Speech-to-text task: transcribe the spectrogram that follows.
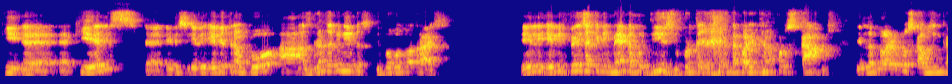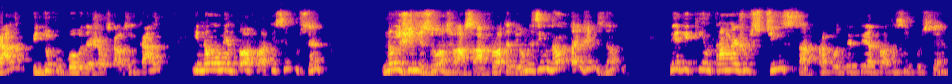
que, é, é, que eles, é, eles ele, ele trancou as grandes avenidas, depois voltou atrás. Ele, ele fez aquele mega rodízio, protegendo da quarentena para os carros. Ele largou os carros em casa, pediu para o povo deixar os carros em casa e não aumentou a frota em 100%. Não higienizou a, a, a frota de homens e não está higienizando. Teve que entrar na justiça para poder ter a frota 100%.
